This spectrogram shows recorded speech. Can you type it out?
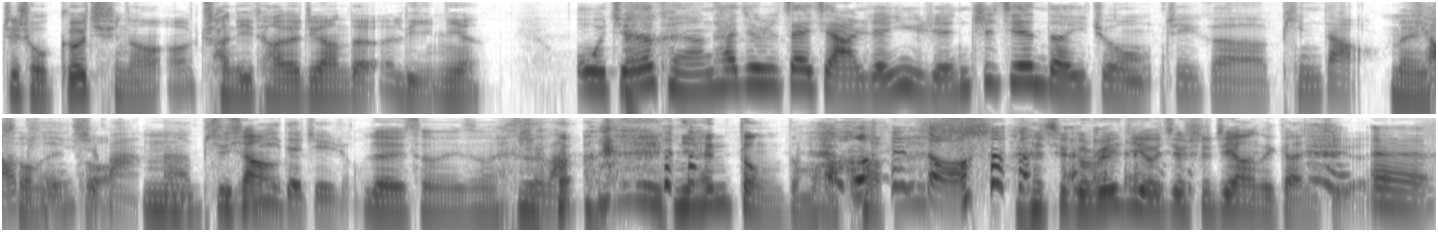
这首歌曲呢，啊，传递他的这样的理念。我觉得可能他就是在讲人与人之间的一种这个频道调频是吧？嗯，频率的这种。没错没错没错，是吧？你很懂的嘛？我很懂。这个 radio 就是这样的感觉。嗯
